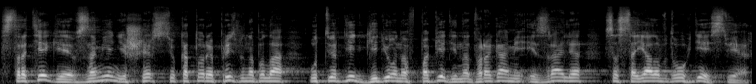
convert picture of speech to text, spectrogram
Стратегия в знамении шерстью, которая призвана была утвердить Гедеона в победе над врагами Израиля, состояла в двух действиях.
